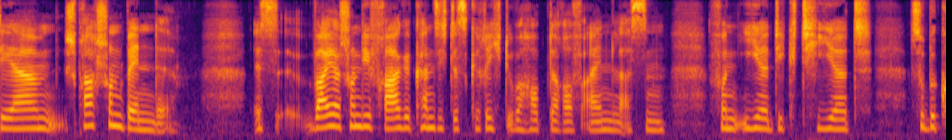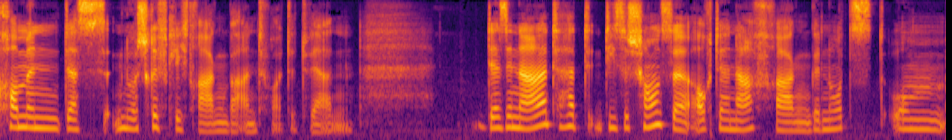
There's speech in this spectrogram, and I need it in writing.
der sprach schon Bände. Es war ja schon die Frage, kann sich das Gericht überhaupt darauf einlassen, von ihr diktiert zu bekommen, dass nur schriftlich Fragen beantwortet werden. Der Senat hat diese Chance auch der Nachfragen genutzt, um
